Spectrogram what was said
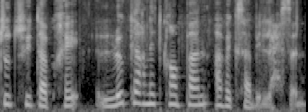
Tout de suite après, le carnet de campagne avec Sabil Hassan.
